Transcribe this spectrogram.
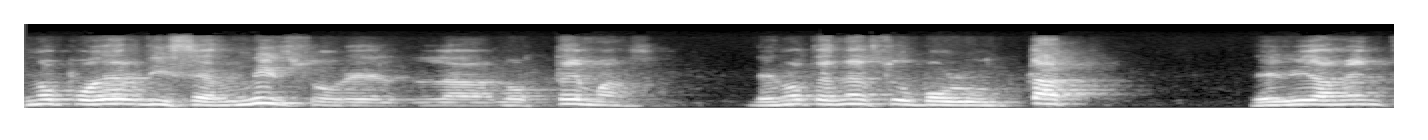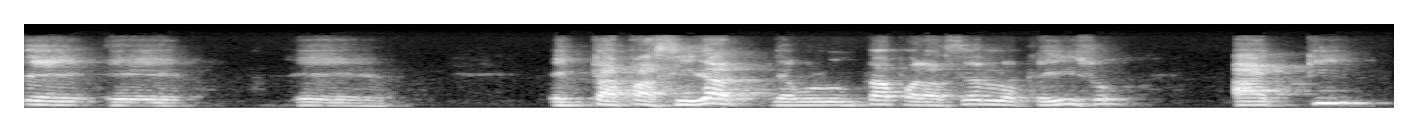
no poder discernir sobre los temas, de no tener su voluntad debidamente eh, eh, en capacidad de voluntad para hacer lo que hizo, aquí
